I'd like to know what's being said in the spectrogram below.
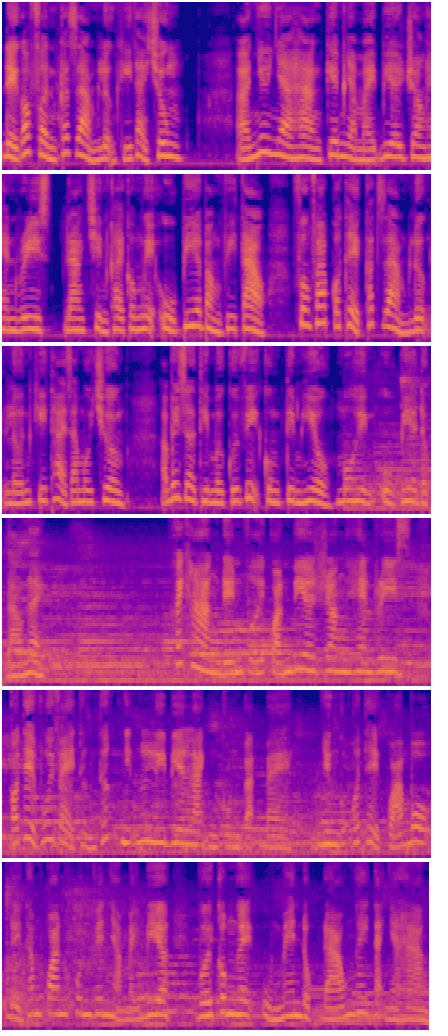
để góp phần cắt giảm lượng khí thải chung. À, như nhà hàng kiêm nhà máy bia John Henry's đang triển khai công nghệ ủ bia bằng vi tảo, phương pháp có thể cắt giảm lượng lớn khí thải ra môi trường. À, bây giờ thì mời quý vị cùng tìm hiểu mô hình ủ bia độc đáo này. Khách hàng đến với quán bia Jean Henry's có thể vui vẻ thưởng thức những ly bia lạnh cùng bạn bè, nhưng cũng có thể quá bộ để tham quan khuôn viên nhà máy bia với công nghệ ủ men độc đáo ngay tại nhà hàng.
